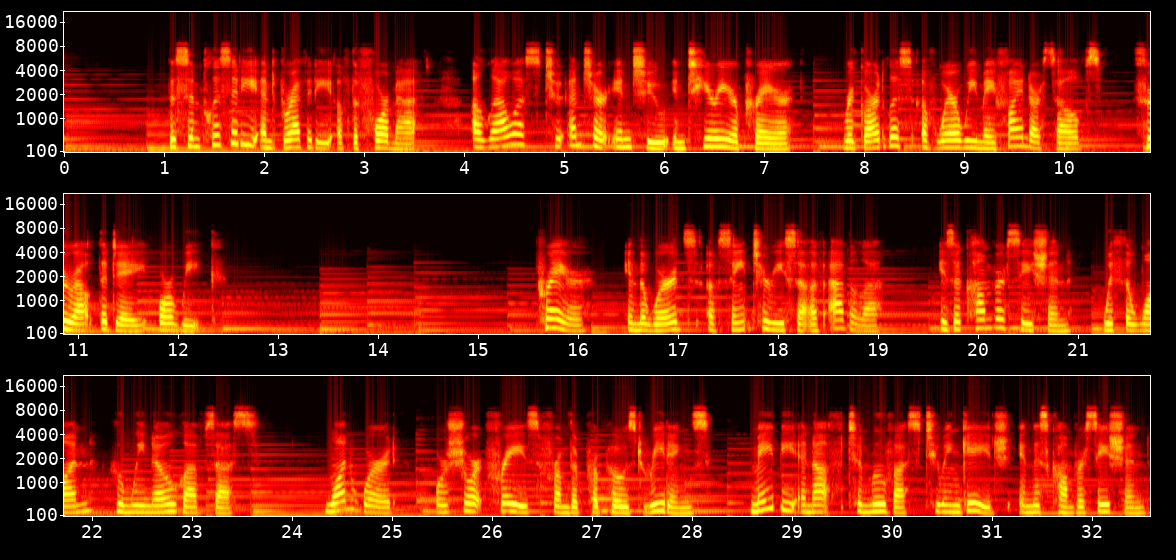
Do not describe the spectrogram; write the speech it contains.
The simplicity and brevity of the format allow us to enter into interior prayer regardless of where we may find ourselves throughout the day or week. Prayer, in the words of St. Teresa of Avila, is a conversation with the one whom we know loves us. One word or short phrase from the proposed readings may be enough to move us to engage in this conversation.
